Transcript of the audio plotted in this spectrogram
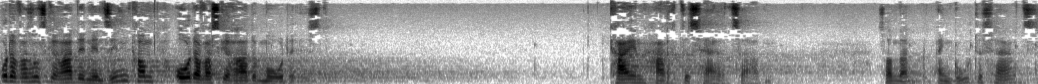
oder was uns gerade in den Sinn kommt oder was gerade Mode ist. Kein hartes Herz haben, sondern ein gutes Herz,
